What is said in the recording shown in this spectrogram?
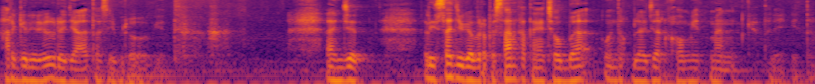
Harga diri lu udah jatuh sih bro gitu. Lanjut. Lisa juga berpesan katanya coba untuk belajar komitmen kata dia gitu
